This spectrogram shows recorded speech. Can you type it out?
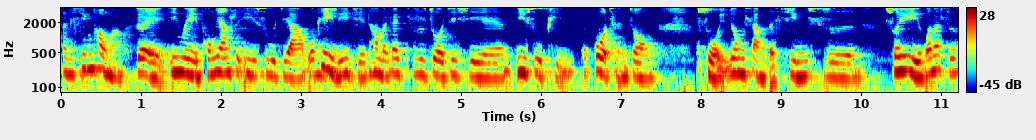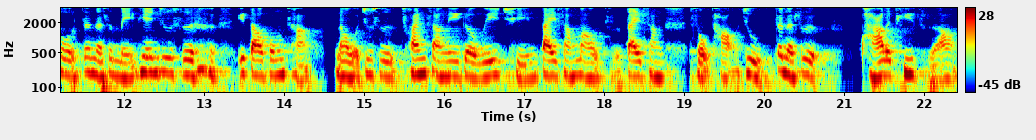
很心痛啊？对，因为同样是艺术家，我可以理解他们在制作这些艺术品的过程中所用上的心思，所以我那时候真的是每天就是 一到工厂。那我就是穿上那个围裙，戴上帽子，戴上手套，就真的是爬了梯子啊，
